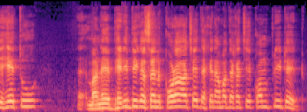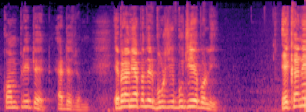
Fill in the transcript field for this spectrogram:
যেহেতু মানে ভেরিফিকেশান করা আছে, দেখেন আমার দেখাচ্ছে কমপ্লিটেড কমপ্লিটেড অ্যাড্রেস। এবার আমি আপনাদের বুঝিয়ে বলি এখানে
